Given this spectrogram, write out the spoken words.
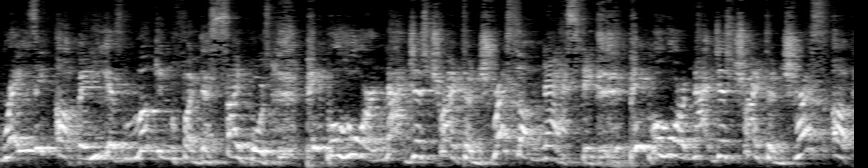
raising up and He is looking for disciples, people who are not just trying to dress up nasty, people who are not just trying to dress up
